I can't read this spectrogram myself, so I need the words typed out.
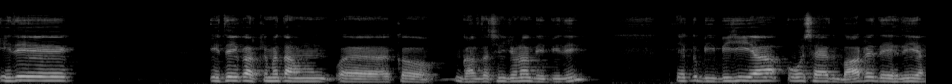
ਇਹਦੇ ਇਹਦੇ ਕਰਕੇ ਮੈਂ ਤੁਹਾਨੂੰ ਇੱਕ ਗੱਲ ਦੱਸਣੀ ਚਾਹੁੰਦਾ ਬੀਬੀ ਦੀ। ਇੱਕ ਬੀਬੀ ਜੀ ਆ, ਉਹ ਸ਼ਾਇਦ ਬਾਹਰਲੇ ਦੇਖਦੀ ਆ।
